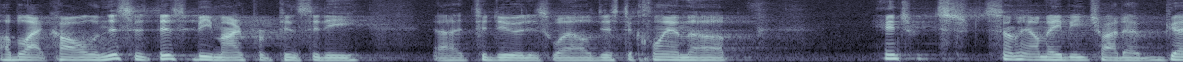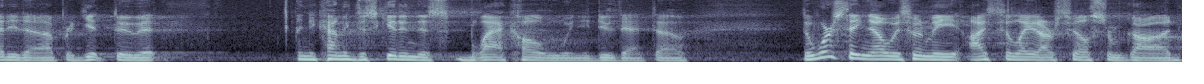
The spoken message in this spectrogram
a black hole. And this is this be my propensity uh, to do it as well, just to clam up and somehow maybe try to gut it up or get through it. And you kind of just get in this black hole when you do that, though. The worst thing, though, is when we isolate ourselves from God.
